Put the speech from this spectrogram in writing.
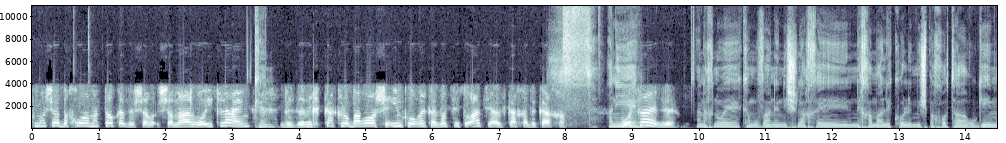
כמו שהבחור המתוק הזה ש, שמע על רועי קליין, כן. וזה נחקק לו בראש, שאם קורה כזאת סיטואציה, אז ככה וככה. אני... הוא עשה את זה. אנחנו uh, כמובן נשלח uh, נחמה לכל משפחות ההרוגים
